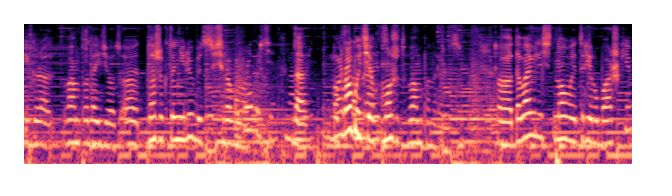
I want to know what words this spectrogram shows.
игра. Вам подойдет. А даже кто не любит, все равно. Попробуйте. Да, Может, попробуйте, может вам понравится. Э, Добавились новые три рубашки.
